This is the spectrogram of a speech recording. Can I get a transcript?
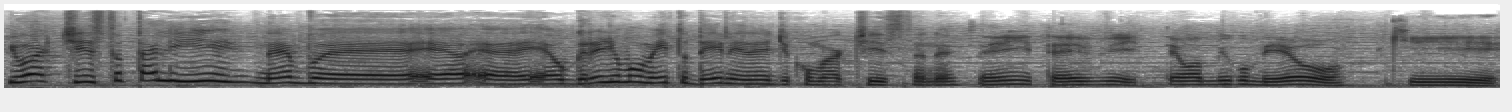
e o artista tá ali, né? É, é, é, é o grande momento dele, né? De como artista, né? Sim, teve. Tem um amigo meu que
